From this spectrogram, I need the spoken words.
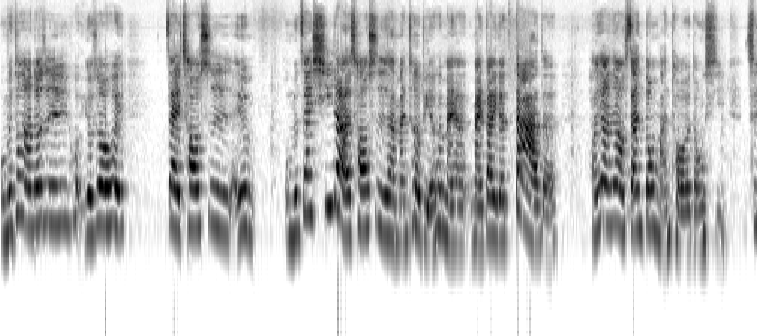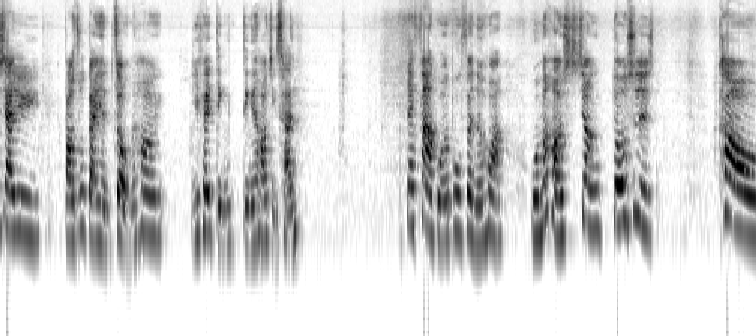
我们通常都是会有时候会在超市，因为我们在希腊的超市还蛮特别，会买买到一个大的，好像那种山东馒头的东西，吃下去饱足感也很重，然后。也可以顶顶了好几餐。在法国的部分的话，我们好像都是靠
